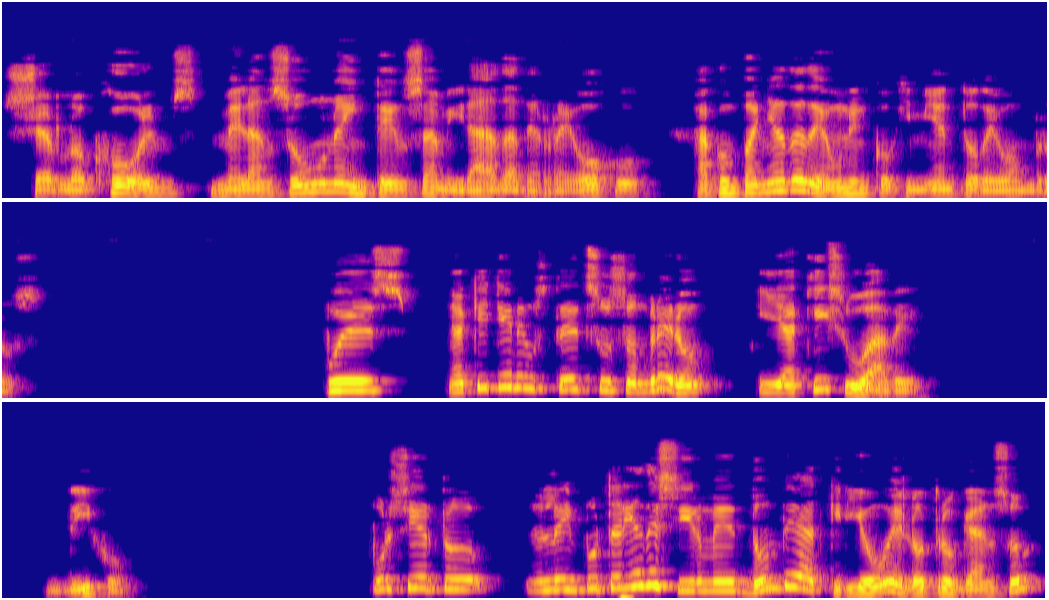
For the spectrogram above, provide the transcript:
Sherlock Holmes me lanzó una intensa mirada de reojo acompañada de un encogimiento de hombros. Pues aquí tiene usted su sombrero y aquí su ave, dijo. Por cierto, ¿le importaría decirme dónde adquirió el otro ganso?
